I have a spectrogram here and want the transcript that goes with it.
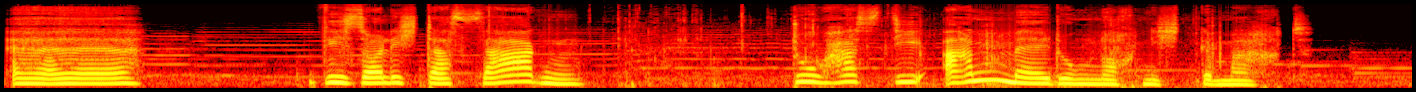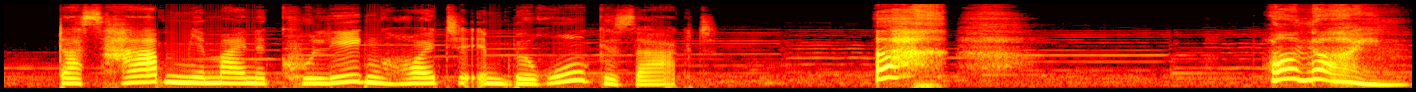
Äh, wie soll ich das sagen? Du hast die Anmeldung noch nicht gemacht. Das haben mir meine Kollegen heute im Büro gesagt. Oh nein,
